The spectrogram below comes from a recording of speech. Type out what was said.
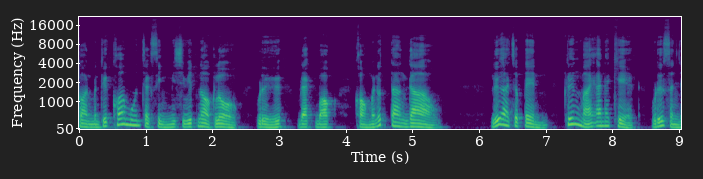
กรณ์บันทึกข้อมูลจากสิ่งมีชีวิตนอกโลก หรือ Black Box ของมนุษย์ต่างดาว หรืออาจจะเป็นเครื่องหมายอาณาเขต หรือสัญ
